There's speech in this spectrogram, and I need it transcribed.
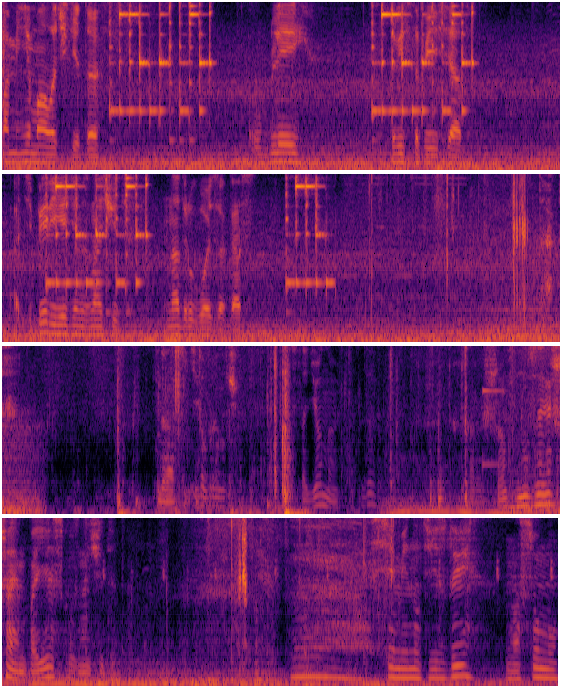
по минималочке это рублей 350. А теперь едем, значит, на другой заказ. Так. Здравствуйте. Доброй ночи. Стадионную? Да. Хорошо. Ну, завершаем поездку, значит. 7 минут езды на сумму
